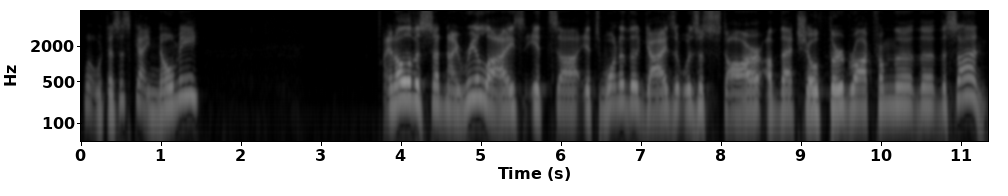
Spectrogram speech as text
What, does this guy know me?" And all of a sudden I realize it's uh, it's one of the guys that was a star of that show, Third Rock from the the the Sun.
